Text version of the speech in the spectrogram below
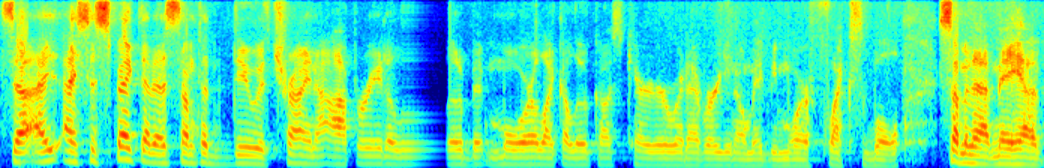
So I, I, suspect that has something to do with trying to operate a little bit more like a low cost carrier or whatever. You know, maybe more flexible. Some of that may have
